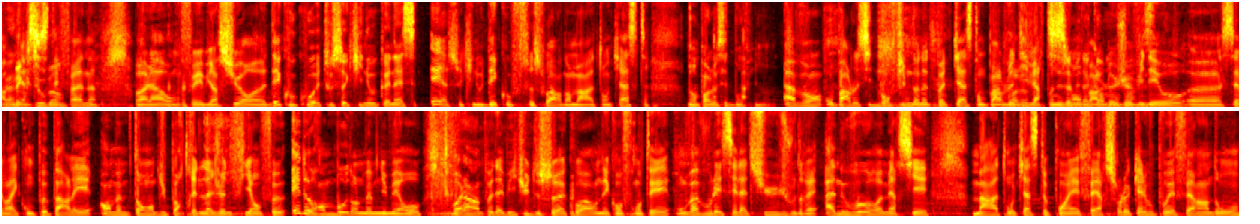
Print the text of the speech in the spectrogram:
Stéphane. Merci Mektoub, hein. Stéphane. Voilà, on fait bien sûr euh, des coucous à tous ceux qui nous connaissent et à ceux qui nous découvrent ce soir dans Marathon Cast. Mais on parle aussi de bons films. Avant, on parle aussi de bons films dans notre podcast, on parle de divertissement, on parle de jeux vidéo. Euh, c'est vrai qu'on peut parler en même temps du portrait de la jeune fille en feu et de Rambo dans le même numéro. Voilà un peu d'habitude de ce à quoi on est confronté. On va vous laisser là-dessus. Je voudrais à nouveau remercier marathoncast.fr sur lequel vous pouvez faire un don.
